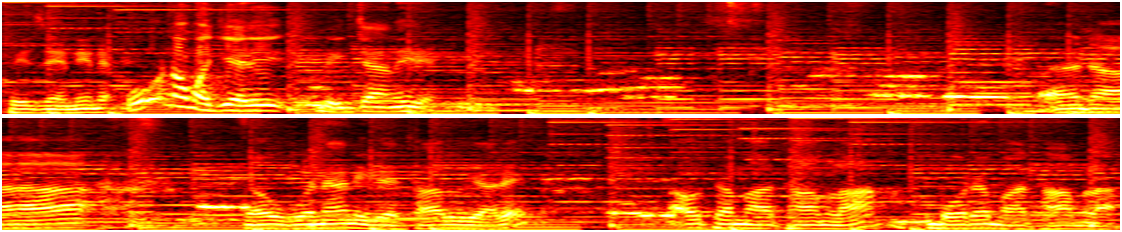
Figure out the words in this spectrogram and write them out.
ဖေးစင်လေးနဲ့အိုးနောက်မှာကျယ်လေးတွေကြံသေးတယ်အဲဒါတော့ဝန်ထမ်းတွေလည်းထားလို့ရတယ်အောက်ထပ်မှာထားမလားဘော်ထပ်မှာထားမလား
